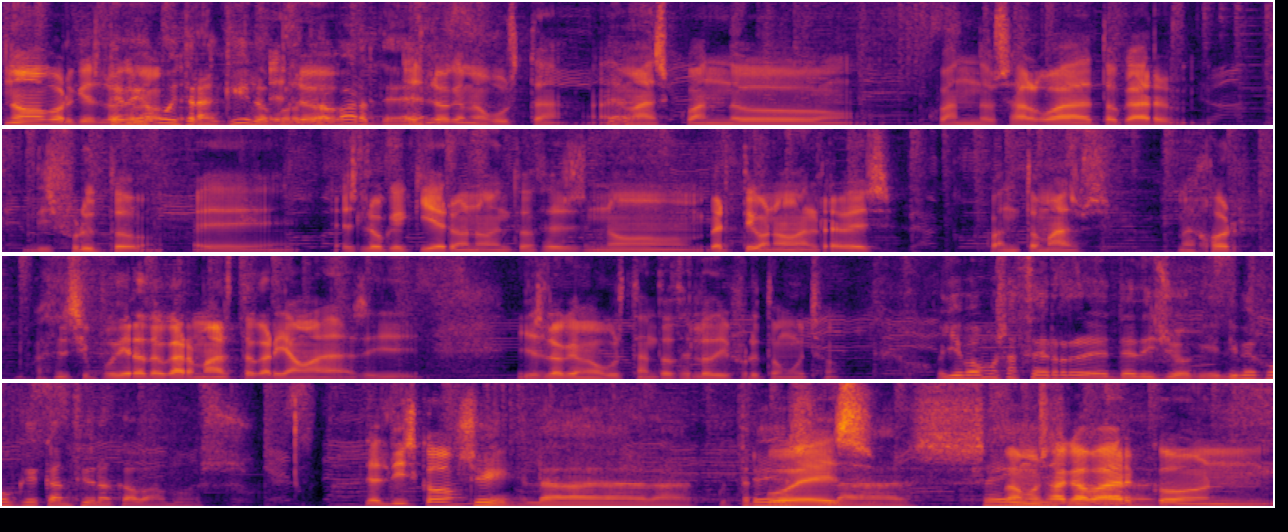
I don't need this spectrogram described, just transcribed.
No, porque es lo Te que veo me- muy tranquilo, por lo- otra parte, ¿eh? Es lo que me gusta. Además, cuando, cuando salgo a tocar, disfruto, eh, es lo que quiero, ¿no? Entonces, no. Vértigo, no, al revés. Cuanto más, mejor. si pudiera tocar más, tocaría más. Y, y es lo que me gusta, entonces lo disfruto mucho. Oye, vamos a hacer eh, de disc jockey. Dime con qué canción acabamos. ¿Del disco? Sí, la, la 3, Pues la 6. Vamos a acabar con,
